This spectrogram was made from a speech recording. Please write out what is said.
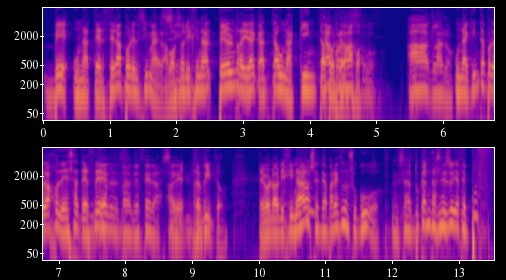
Ve una tercera por encima de la voz Sí. original, pero en realidad canta una quinta por, debajo. Ah, claro. Una quinta por debajo de esa tercera. De, de- de cera, sí. A ver, Entonces- repito. Tenemos la original. No, se te aparece un sucubo. O sea, tú cantas eso y hace puff.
